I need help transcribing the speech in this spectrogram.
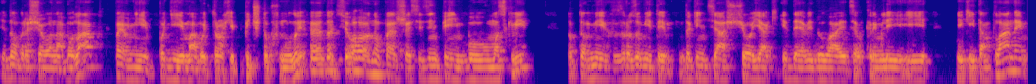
І добре, що вона була. Певні події, мабуть, трохи підштовхнули е, до цього. Ну, перше, Сі Цзіньпінь був у Москві, тобто міг зрозуміти до кінця, що як і де відбувається в Кремлі, і які там плани.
